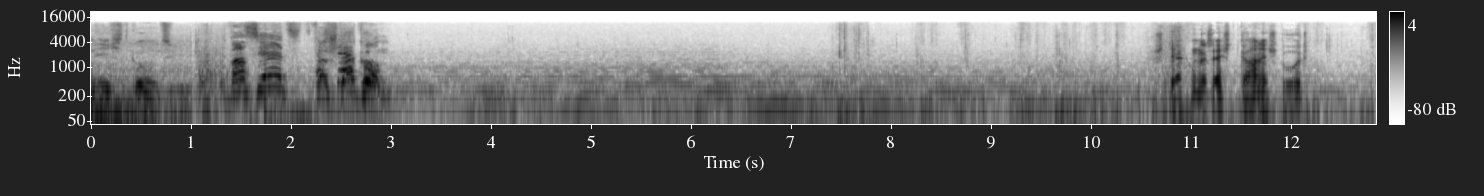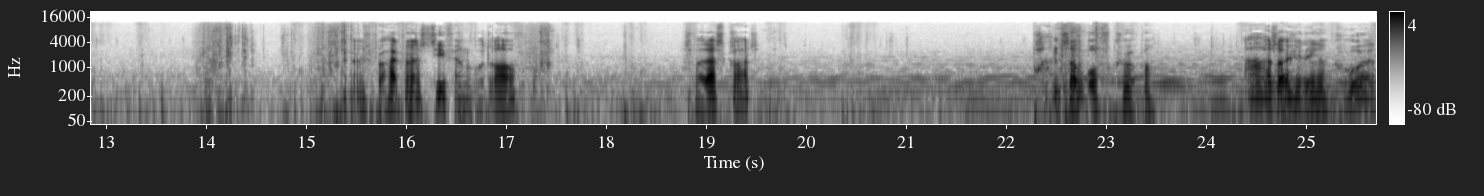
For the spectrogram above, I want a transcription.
Nicht gut. was jetzt? Verstärkung! Verstärkung ist echt gar nicht gut. Ich behalte mal das Zielfernrohr drauf. Was war das gerade? Panzerwurfkörper. Ah, solche Dinger, cool.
